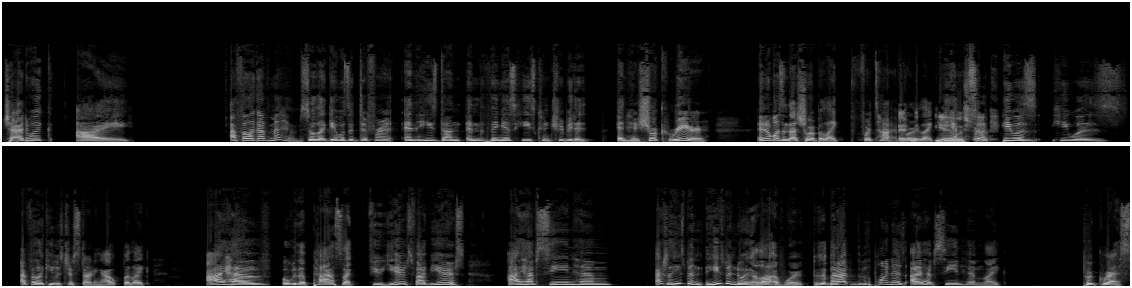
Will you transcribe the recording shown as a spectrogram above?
Chadwick, I I felt like I've met him. So like it was a different and he's done and the thing is he's contributed in his short career and it wasn't that short, but like for time for like yeah, he, it was so short. he was he was I feel like he was just starting out, but like I have over the past like few years, five years, I have seen him actually he's been he's been doing a lot of work. But but I, the point is I have seen him like progress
